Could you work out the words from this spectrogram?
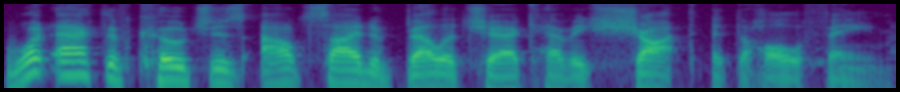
what active coaches outside of Belichick have a shot at the Hall of Fame?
